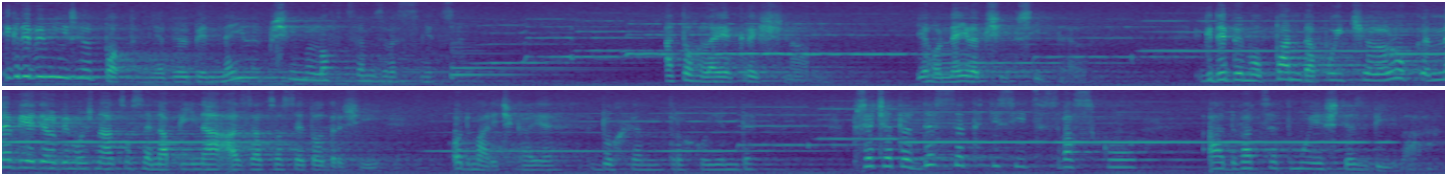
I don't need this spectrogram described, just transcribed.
i kdyby mířil pod mě, byl by nejlepším lovcem z vesnice. A tohle je Krishna, jeho nejlepší přítel. Kdyby mu panda půjčil luk, nevěděl by možná, co se napíná a za co se to drží. Od malička je duchem trochu jinde. Přečetl deset tisíc svazků a dvacet mu ještě zbývá.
